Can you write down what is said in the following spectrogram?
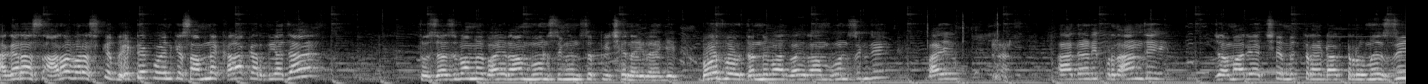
अगर 18 बरस के बेटे को इनके सामने खड़ा कर दिया जाए तो जज्बा में भाई राम मोहन सिंह उनसे पीछे नहीं रहेंगे। बहुत बहुत धन्यवाद भाई राम मोहन सिंह जी। भाई आदरणीय प्रधान जी, जो हमारे अच्छे मित्र हैं डॉक्टर उमेश जी,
